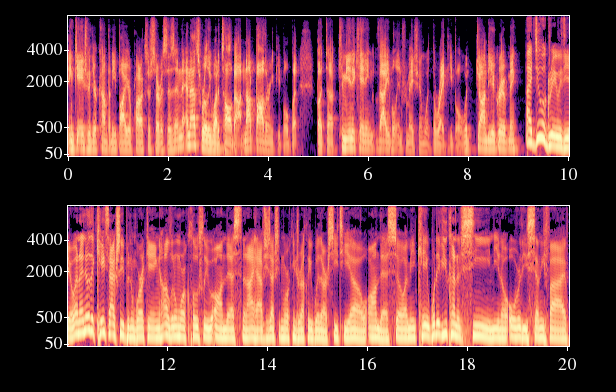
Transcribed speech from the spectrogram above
engage with your company, buy your products or services, and and that's really what it's all about. Not bothering people, but but uh, communicating valuable information with the right people. Would John, do you agree with me? I do agree with you, and I know that Kate's actually been working a little more closely on this than I have. She's actually been working directly with our CTO on this. So, I mean, Kate, what have you kind of seen, you know, over these seventy five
